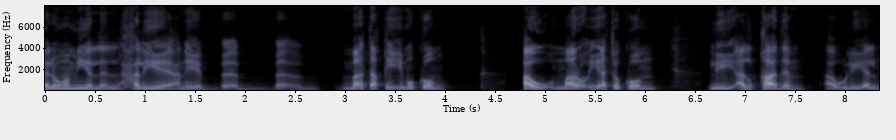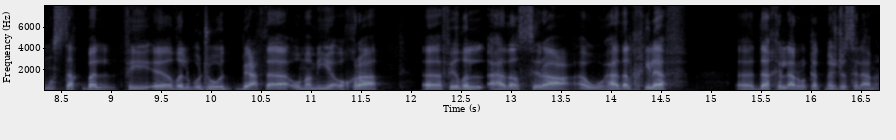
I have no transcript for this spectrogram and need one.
الأممية الحالية. يعني ما تقييمكم أو ما رؤيتكم للقادم أو للمستقبل في ظل وجود بعثة أممية أخرى آه، في ظل هذا الصراع أو هذا الخلاف آه، داخل أروقة مجلس الأمن؟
